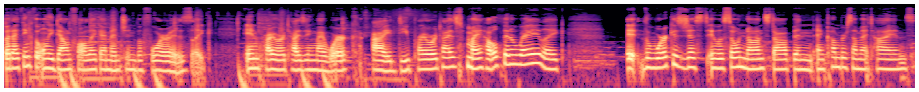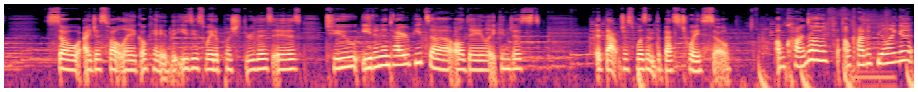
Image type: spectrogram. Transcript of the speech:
but I think the only downfall, like I mentioned before, is like in prioritizing my work, I deprioritized my health in a way. Like it, the work is just it was so nonstop and and cumbersome at times so I just felt like, okay, the easiest way to push through this is to eat an entire pizza all day, like, and just it, that just wasn't the best choice. So I'm kind of, I'm kind of feeling it.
